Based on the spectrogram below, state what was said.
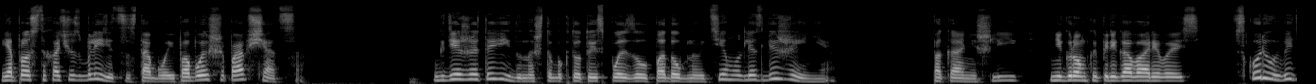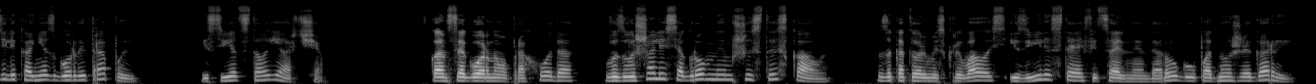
Я просто хочу сблизиться с тобой и побольше пообщаться». Где же это видно, чтобы кто-то использовал подобную тему для сближения? Пока они шли, негромко переговариваясь, вскоре увидели конец горной тропы, и свет стал ярче. В конце горного прохода возвышались огромные мшистые скалы, за которыми скрывалась извилистая официальная дорога у подножия горы.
